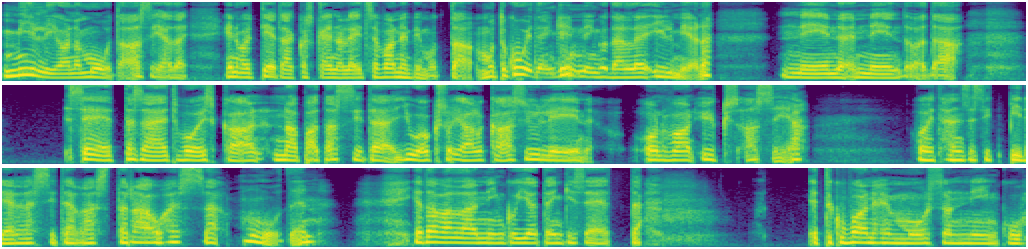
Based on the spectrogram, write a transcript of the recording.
miljoona muuta asiaa. Tai en voi tietää, koska en ole itse vanhempi, mutta, mutta kuitenkin niin kuin tälle ilmiönä. Niin, niin tuota, se, että sä et voiskaan napata sitä juoksujalkaa syliin, on vain yksi asia. Voithan se sitten pidellä sitä lasta rauhassa muuten. Ja tavallaan niin kuin jotenkin se, että, että kun vanhemmuus on niin kuin,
